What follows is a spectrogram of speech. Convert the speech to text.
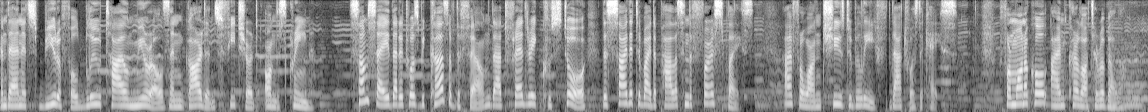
and then its beautiful blue tile murals and gardens featured on the screen. Some say that it was because of the film that Frederic Cousteau decided to buy the palace in the first place. I, for one, choose to believe that was the case. For Monocle, I'm Carlota Rebelo.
